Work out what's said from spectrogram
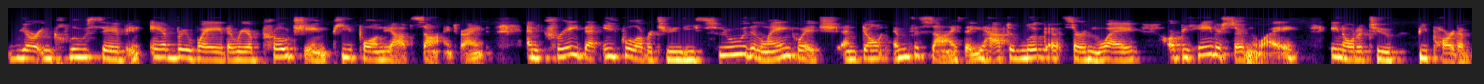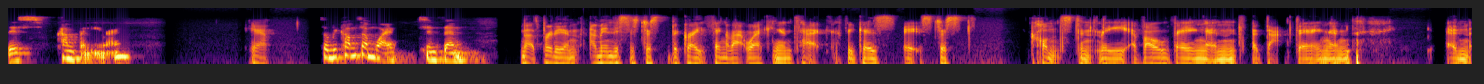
we are inclusive in every way that we're approaching people on the outside, right? And create that equal opportunity through the language and don't emphasize that you have to look a certain way or behave a certain way in order to be part of this company, right? Yeah. So we come some way since then. That's brilliant. I mean, this is just the great thing about working in tech because it's just constantly evolving and adapting and and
